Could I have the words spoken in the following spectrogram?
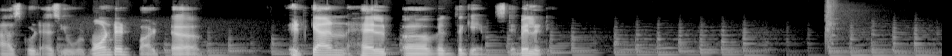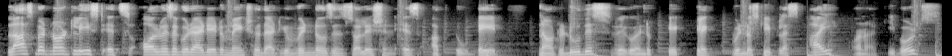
as good as you would want it, but uh, it can help uh, with the game stability. Last but not least, it's always a good idea to make sure that your Windows installation is up to date. Now to do this, we're going to click Windows key plus I on our keyboards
